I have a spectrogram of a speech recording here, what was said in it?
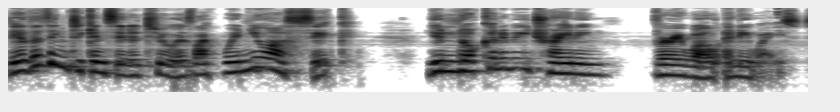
The other thing to consider too is like when you are sick, you're not going to be training very well, anyways.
